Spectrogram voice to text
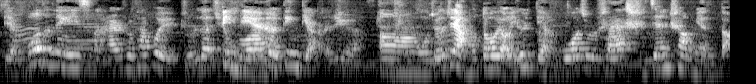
点播的那个意思呢，还是说它会只是在全国定点对定点儿的这个？嗯，我觉得这两个都有，一个是点播，就是是在时间上面的，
